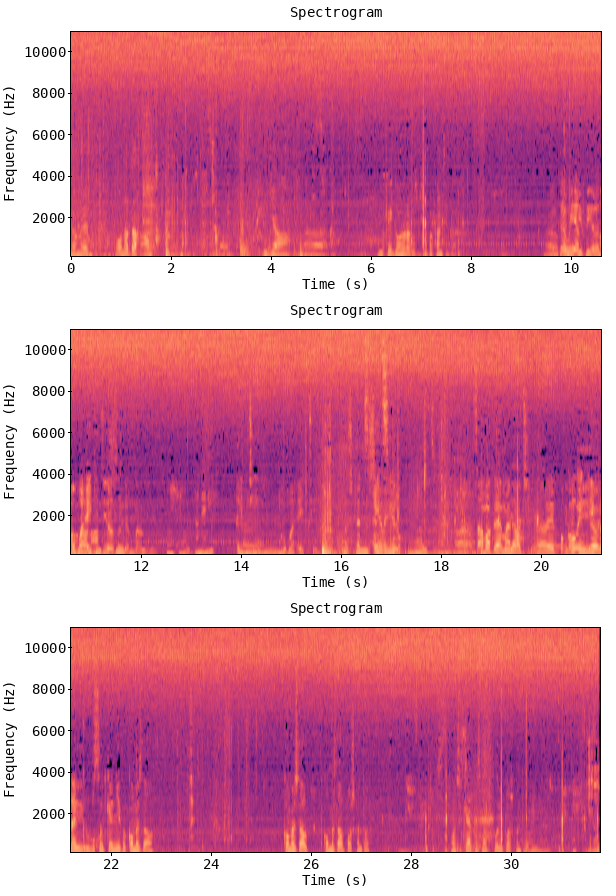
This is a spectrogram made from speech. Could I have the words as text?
nou net donderdag aand. Ja, uh kyk donderdag is ons se vakansiedag. Uh, kan vir julle over donderdag aand 80,000 gesien the het nie. farm here. How many? 18. over 18. Miskien That's 7 eight uur. Some of them are not here. they go in different jy- Hoe groups. goed ken jy vir Kommersdal? Kommersdal, Kom ons daar poskantoor? Ons kerk is net voor die poskantoor. Ja.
